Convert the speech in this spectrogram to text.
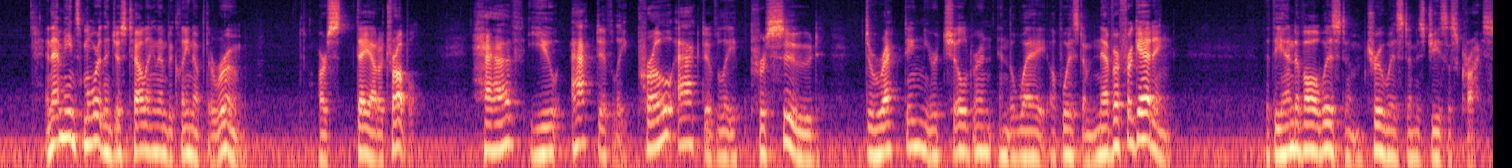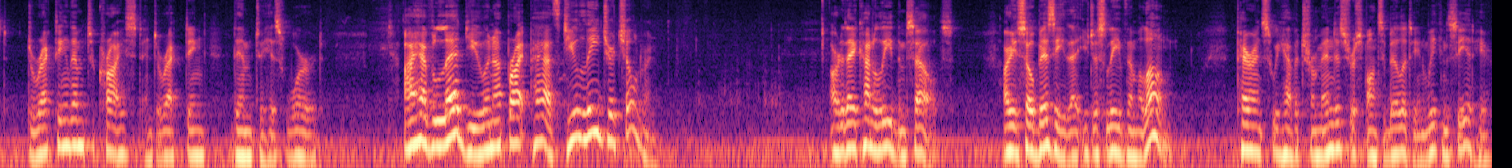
And that means more than just telling them to clean up their room or stay out of trouble. Have you actively, proactively pursued directing your children in the way of wisdom, never forgetting that the end of all wisdom, true wisdom, is Jesus Christ, directing them to Christ and directing them to His Word. I have led you in upright paths. Do you lead your children? Or do they kind of lead themselves? Are you so busy that you just leave them alone? Parents, we have a tremendous responsibility, and we can see it here.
